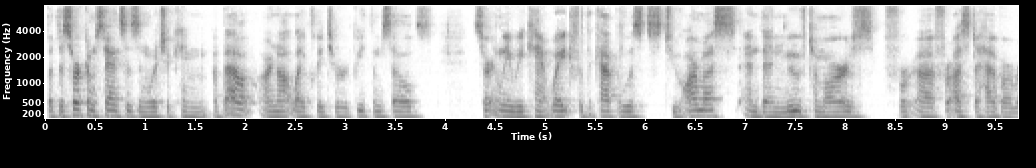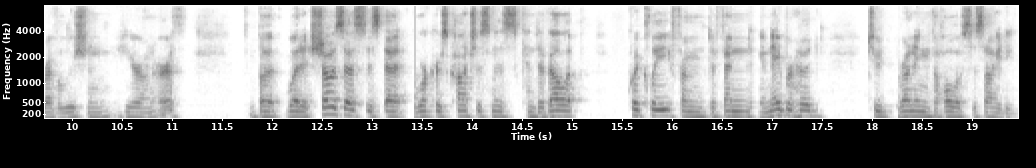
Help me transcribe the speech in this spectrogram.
but the circumstances in which it came about are not likely to repeat themselves. Certainly, we can't wait for the capitalists to arm us and then move to Mars for, uh, for us to have our revolution here on Earth. But what it shows us is that workers' consciousness can develop quickly from defending a neighborhood to running the whole of society.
